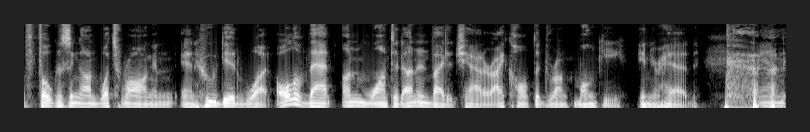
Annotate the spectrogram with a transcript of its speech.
focusing on what's wrong and and who did what. All of that unwanted uninvited chatter i call it the drunk monkey in your head. And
